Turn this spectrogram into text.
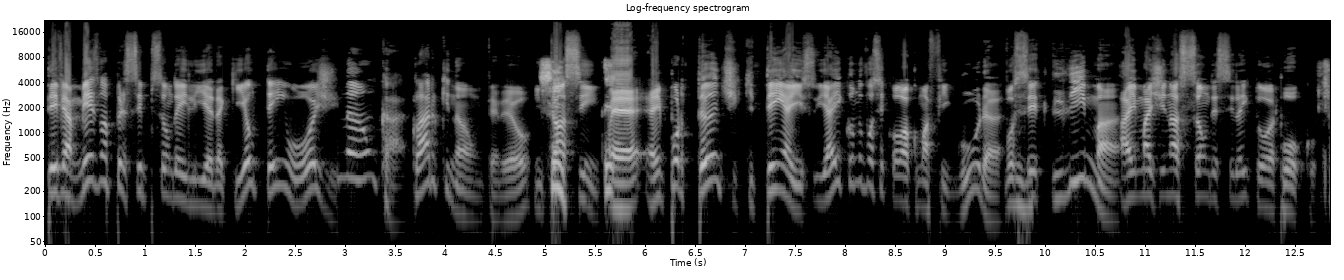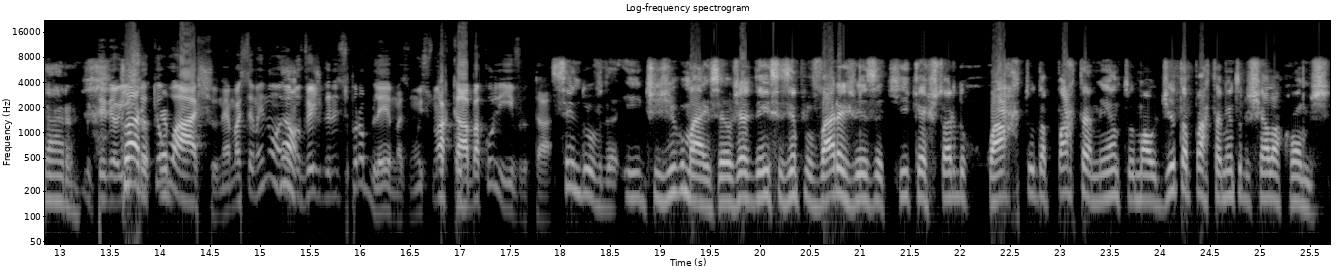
teve a mesma percepção da Ilíada que eu tenho hoje? Não, cara. Claro que não, entendeu? Então, Sim. assim, é, é importante que tenha isso. E aí, quando você coloca uma figura, você lima a imaginação desse leitor pouco. Claro. Entendeu? Claro, isso é o que eu acho, né? Mas também não, não. não vejo grandes problemas. Isso não acaba com o livro, tá? Sem dúvida. E te digo mais, eu já dei esse exemplo várias vezes aqui, que é a história do quarto do apartamento, o maldito apartamento do Sherlock Holmes.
